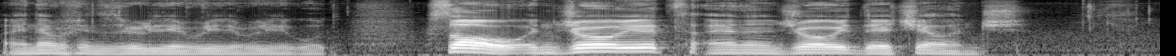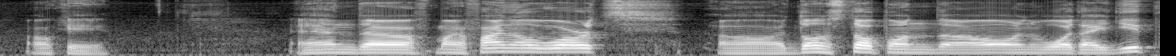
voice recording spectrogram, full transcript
and everything is really really really good. So enjoy it and enjoy the challenge. Okay and uh, my final words: uh, don't stop on on what I did.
